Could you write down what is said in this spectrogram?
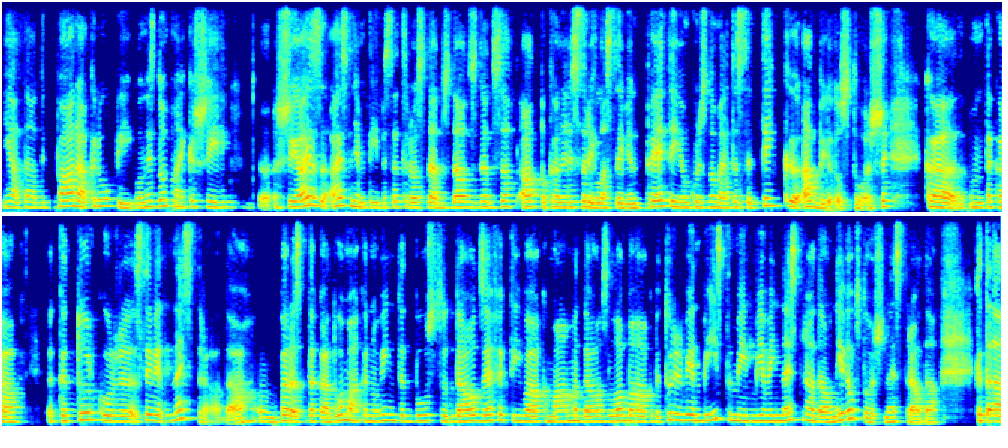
Jā, tādi pārāk rūpīgi. Un es domāju, ka šī, šī aiz, aizņemtība, es atceros tādus daudzus gadus at, atpakaļ, es arī lasīju vienu pētījumu, kur es domāju, tas ir tik atbilstoši, ka tā kā ka tur, kur eh, sieviete nestrādā, parasti domā, ka nu, viņa būs daudz efektīvāka, māma daudz labāka, bet tur ir viena bīstamība, ja viņa nestrādā un ilgstoši nestrādā, ka tā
